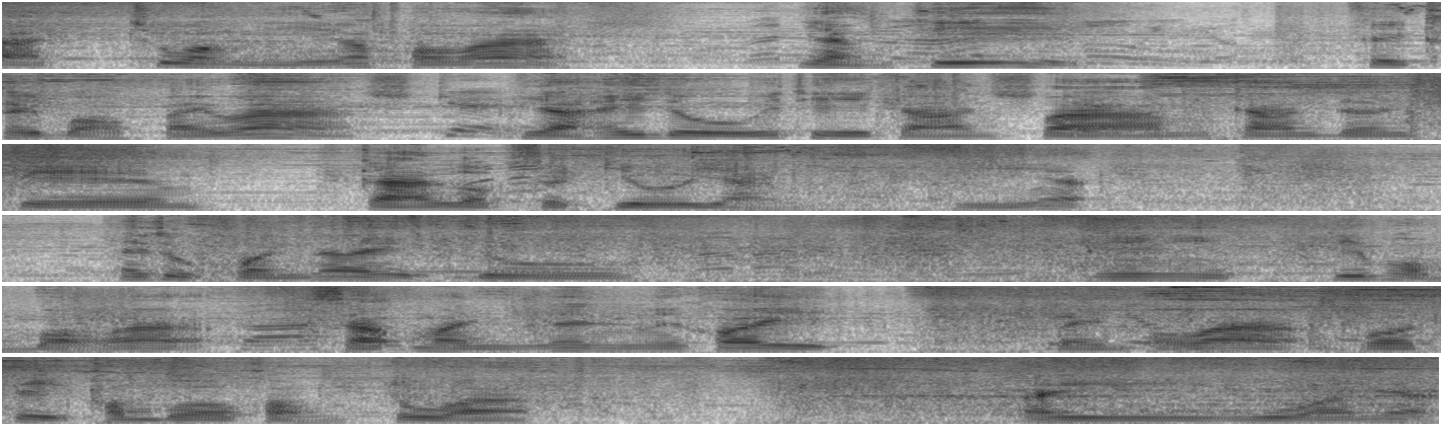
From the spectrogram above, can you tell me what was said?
ตัดช่วงนี้ก็เพราะว่าอย่างที่ เคยเคยบอกไปว่า อยากให้ดูวิธีการฟาร์ม การเดินเกม การหลบสกิลอย่างนี้อะให้ทุกคนได้ดูนี่ที่ผมบอกว่าซับมันเล่นไม่ค่อยเป็นเพราะว่าปกติคอมโบของตัวไอวัวเนี่ย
